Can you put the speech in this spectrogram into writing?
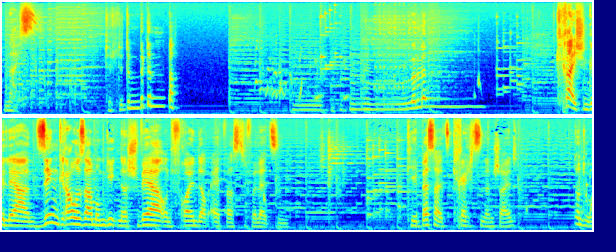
Nice. Kreischen gelernt. Sing grausam, um Gegner schwer und Freunde auch etwas zu verletzen. Okay, besser als krächzen anscheinend. Und du?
